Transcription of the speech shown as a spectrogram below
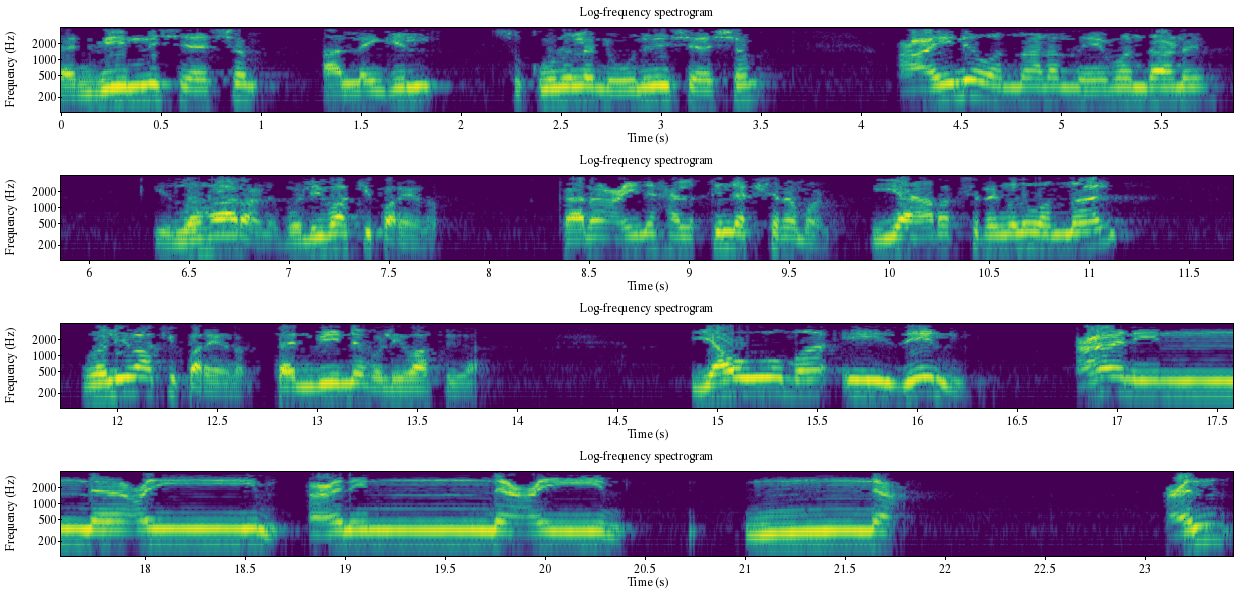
തൻവീനിന് ശേഷം അല്ലെങ്കിൽ സുക്കൂണുള്ള നൂനിന് ശേഷം അയിന് വന്നാൽ നിയമം എന്താണ്? ഇലഹാറാണ് വെളിവാക്കി പറയണം. കാരണം അയിന് ഹൽക്കിന്റെ അക്ഷരമാണ്. ഈ ആറക്ഷരങ്ങൾ വന്നാൽ വെളിവാക്കി പറയണം. തൻവീനെ വെളിവാക്കുക. ഇദിൻ അനിന്നഈം ന അൻ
